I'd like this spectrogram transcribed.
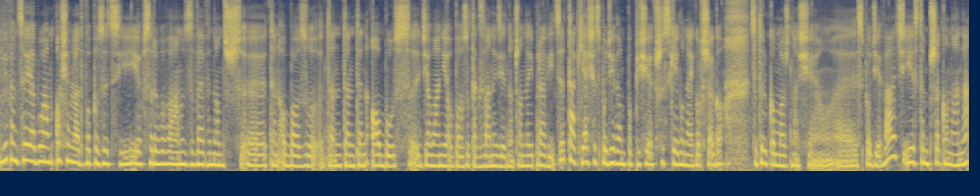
Wie pan co, ja byłam 8 lat w opozycji i obserwowałam z wewnątrz e, ten obozu, ten, ten, ten obóz, działanie obozu tak zwanej Zjednoczonej Prawicy. Tak, ja się spodziewam po PiSie wszystkiego najgorszego, co tylko można się e, spodziewać i jestem przekonana,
